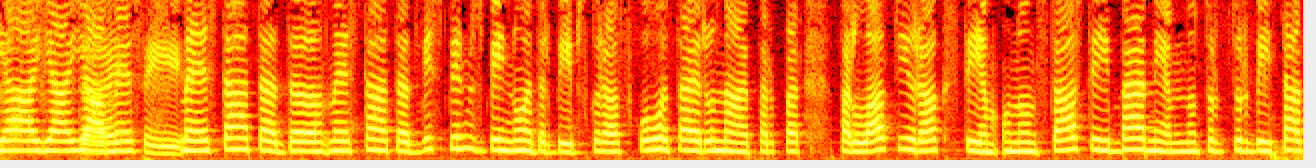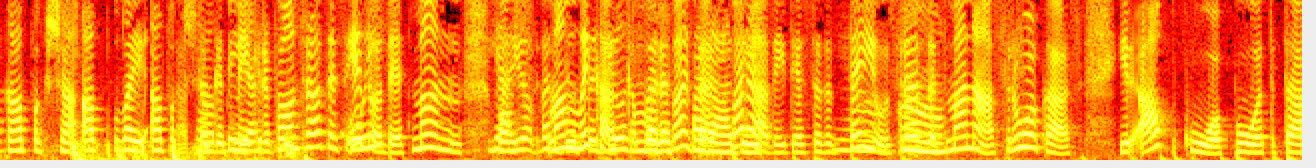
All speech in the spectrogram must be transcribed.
Jā, jā, jā, mēs, mēs tā tad, mēs tā tad vispirms bija nodarbības, kurās skolotāji runāja par, par, par Latviju rakstiem un, un stāstīja bērniem. Nu, tur, tur bija tā, ka apakšā ap, vai apakšā Tagad bija. mikrofonu traucēs, iedodiet man. Jā, mums, jo man likās, ka mums vajadzētu parādīt. parādīties. Tad te Jā. jūs redzat, Ā. manās rokās ir apkopota tā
